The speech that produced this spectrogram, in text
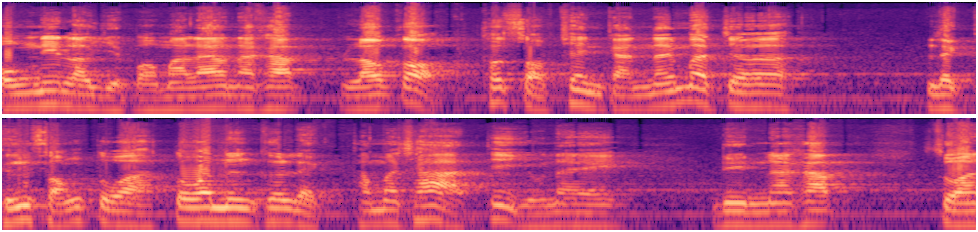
องค์นี้เราหยิบออกมาแล้วนะครับ เราก็ทดสอบเช่นกันในเมื่อเจอเหล็กถึง 2 ตัว ตัวหนึ่งคือเหล็กธรรมชาติที่อยู่ในดินนะครับ ส่วน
